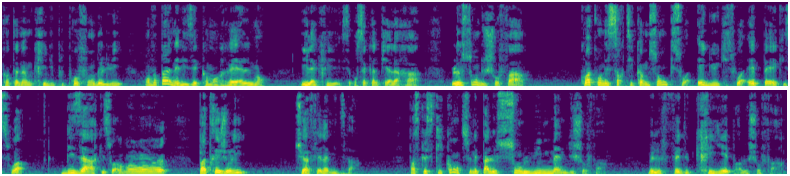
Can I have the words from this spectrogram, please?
quand un homme crie du plus profond de lui, on ne va pas analyser comment réellement il a crié. C'est pour ça qu'Alpi Alacha, le son du chauffard, quoi qu'on ait sorti comme son, qu'il soit aigu, qu'il soit épais, qu'il soit bizarre, qu'il soit pas très joli, tu as fait la mitzvah. Parce que ce qui compte, ce n'est pas le son lui-même du chauffard, mais le fait de crier par le chauffard.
